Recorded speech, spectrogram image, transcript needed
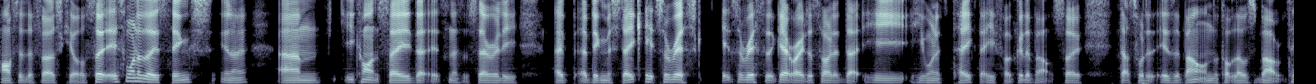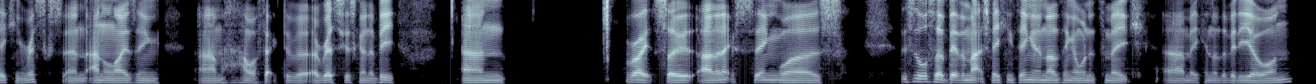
after the first kill. So it's one of those things, you know. Um, you can't say that it's necessarily a, a big mistake. It's a risk. It's a risk that GeT_RiGhT decided that he he wanted to take, that he felt good about. So that's what it is about on the top level. It's about taking risks and analyzing um, how effective a, a risk is going to be. And right, so uh, the next thing was this is also a bit of a matchmaking thing, and another thing I wanted to make uh, make another video on.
